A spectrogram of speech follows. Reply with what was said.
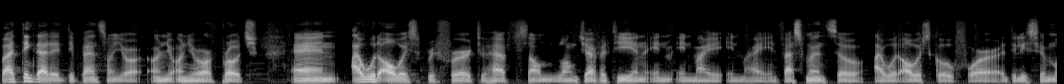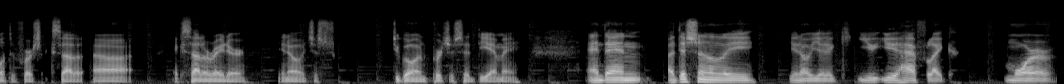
But I think that it depends on your on your on your approach. And I would always prefer to have some longevity in in, in my in my investment. So I would always go for a Delysium Multiverse accel- uh, accelerator. You know, just to go and purchase a DMA. And then additionally, you know you you you have like more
